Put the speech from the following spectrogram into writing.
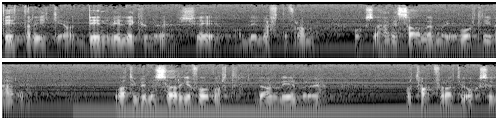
ditt rike og din vilje kunne skje og bli løftet fram også her i Salem og i vårt liv, Herre. Og at du kunne sørge for vårt daglige brød. Og takk for at du også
